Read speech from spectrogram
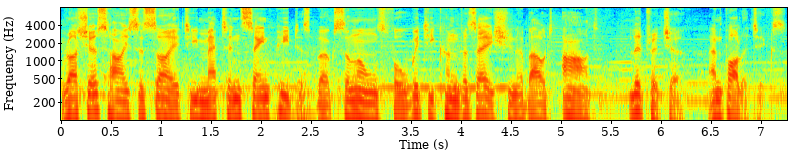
Russia's high society met in St. Petersburg salons for witty conversation about art, literature and politics.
